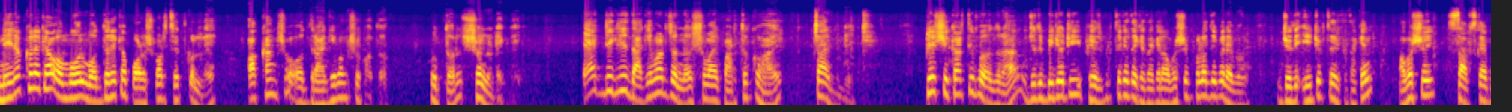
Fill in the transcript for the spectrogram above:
নিরক্ষরেখা ও মূল মধ্যরেখা পরস্পর ছেদ করলে অক্ষাংশ ও দ্রাঘিমাংশ কত? উত্তর শূন্য ডিগ্রি। এক ডিগ্রি দাগিমার জন্য সময়ের পার্থক্য হয় চার মিনিট। প্রিয় শিক্ষার্থী বন্ধুরা, যদি ভিডিওটি ফেসবুক থেকে দেখে থাকেন, অবশ্যই ফলো দিবেন এবং যদি ইউটিউব থেকে দেখে থাকেন, অবশ্যই সাবস্ক্রাইব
